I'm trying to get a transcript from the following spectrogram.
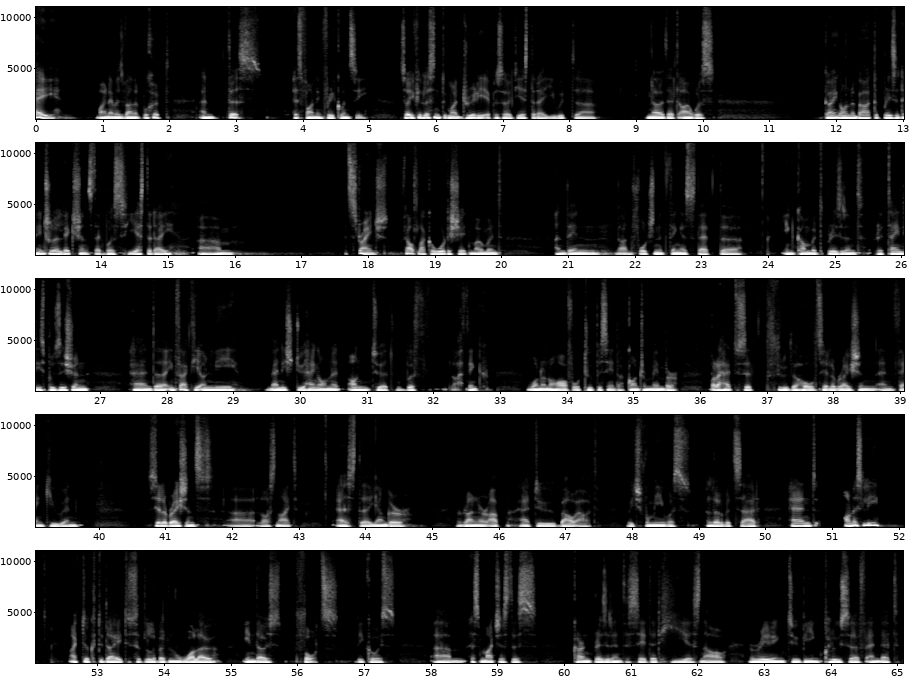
Hey, my name is Vander Puchert, and this is Finding Frequency. So, if you listened to my dreary episode yesterday, you would uh, know that I was going on about the presidential elections that was yesterday. Um, it's strange, felt like a watershed moment. And then the unfortunate thing is that the incumbent president retained his position, and uh, in fact, he only managed to hang on it onto it with I think one and a half or two percent. I can't remember, but I had to sit through the whole celebration and thank you and celebrations uh, last night as the younger runner up had to bow out, which for me was a little bit sad. And honestly, I took today to sit a little bit and wallow in those thoughts because, um, as much as this current president has said that he is now ready to be inclusive and that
